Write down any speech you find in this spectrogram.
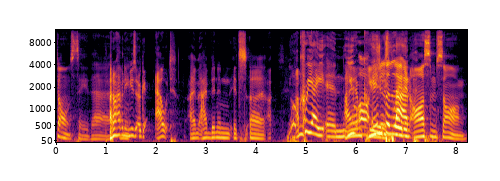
Don't say that. I don't have any mean, music. Okay, out. I'm, I've been in. It's. Uh, You're I'm creating. I you am are You in creating. just the played lab. an awesome song.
